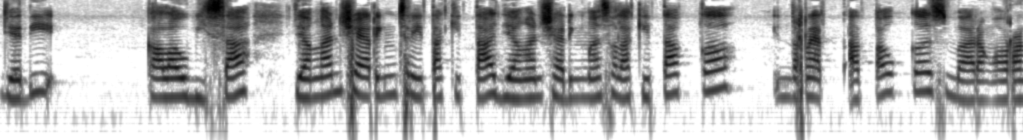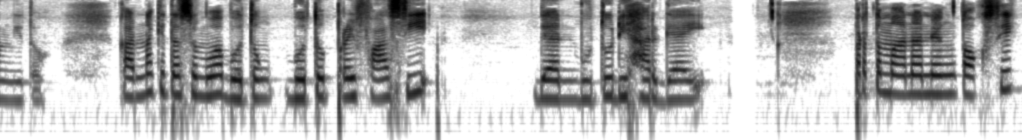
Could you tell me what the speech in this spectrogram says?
Jadi kalau bisa jangan sharing cerita kita jangan sharing masalah kita ke internet atau ke sembarang orang gitu. Karena kita semua butuh butuh privasi dan butuh dihargai. Pertemanan yang toksik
